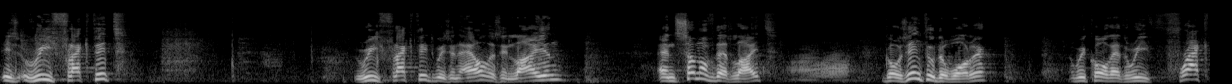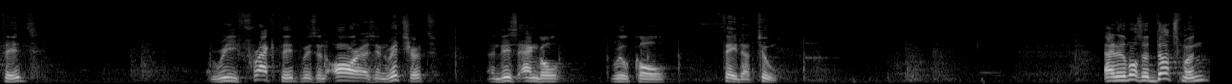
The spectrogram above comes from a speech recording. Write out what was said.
is reflected, reflected with an L as in lion, and some of that light goes into the water, and we call that refracted, refracted with an R as in Richard, and this angle we'll call theta two. And it was a Dutchman,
